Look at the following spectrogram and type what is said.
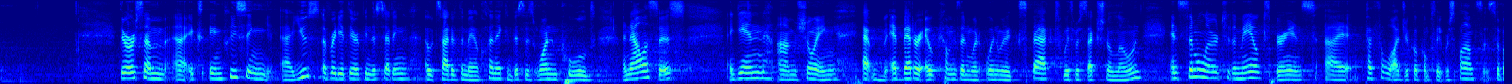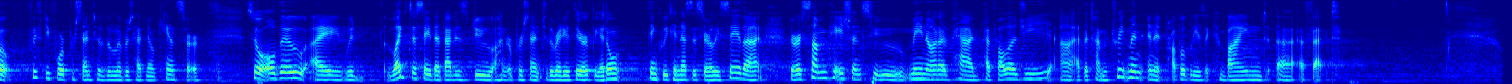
There are some uh, increasing uh, use of radiotherapy in the setting outside of the Mayo Clinic, and this is one pooled analysis. Again, um, showing at, at better outcomes than what one would expect with resection alone, and similar to the Mayo experience, uh, pathological complete responses. So about 54% of the livers had no cancer. So although I would like to say that that is due 100% to the radiotherapy, I don't think we can necessarily say that. There are some patients who may not have had pathology uh, at the time of treatment, and it probably is a combined uh, effect.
